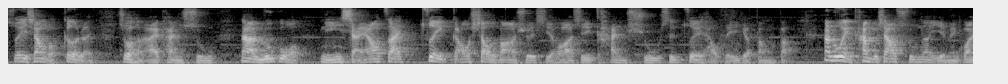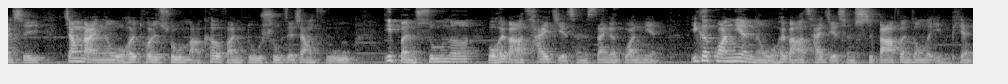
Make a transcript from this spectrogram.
所以，像我个人就很爱看书。那如果你想要在最高效的方法学习的话，其实看书是最好的一个方法。那如果你看不下书呢，也没关系。将来呢，我会推出马克凡读书这项服务。一本书呢，我会把它拆解成三个观念。一个观念呢，我会把它拆解成十八分钟的影片，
